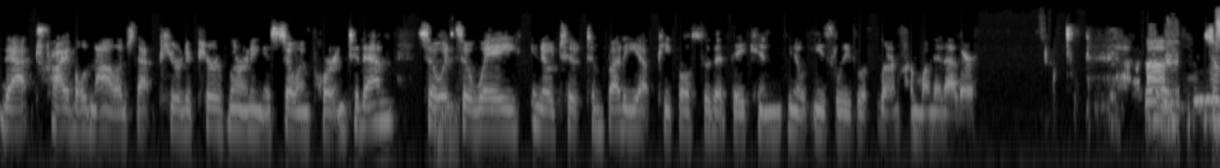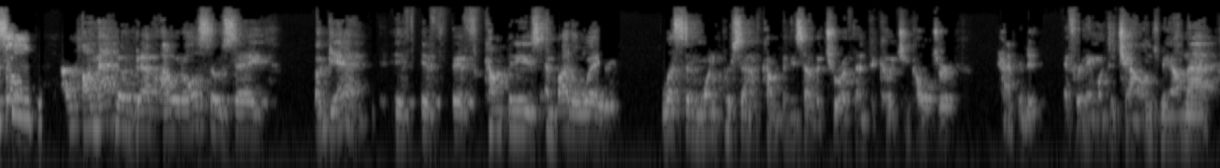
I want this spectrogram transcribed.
that tribal knowledge, that peer-to-peer learning, is so important to them. So mm-hmm. it's a way, you know, to to buddy up people so that they can, you know, easily l- learn from one another. Um, so, so on that note, Bev, I would also say again, if if if companies, and by the way, less than 1% of companies have a true authentic coaching culture. Happy to for anyone to challenge me on that.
